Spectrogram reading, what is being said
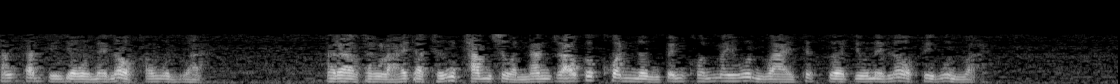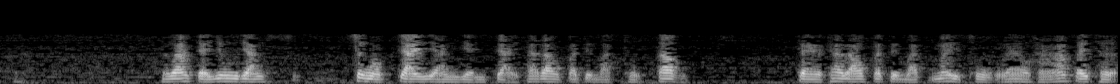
ทั้งท่านที่โยในโลกเขาวุ่นวายเราทั้งหลายจะถึงทำส่วนนั้น เราก็คนหนึ่งเป็นคนไม่วุ่นวายจะเกิดอยู่ในโลกที่วุ่นวายเราจะอยู่อย่าง สงบใจอย่างเย็นใจ ถ้าเราปฏิบัติถูกต้อง แต่ถ้าเราปฏิบัติไม่ถูกแล้วหาไปเถอะ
